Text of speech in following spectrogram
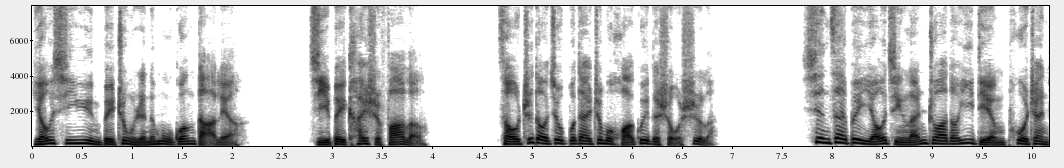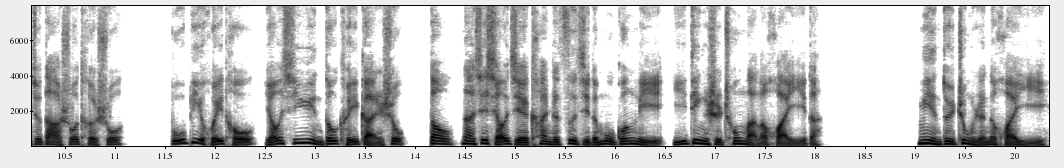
姚希韵被众人的目光打量，脊背开始发冷。早知道就不戴这么华贵的首饰了，现在被姚锦兰抓到一点破绽就大说特说，不必回头，姚希韵都可以感受。到那些小姐看着自己的目光里，一定是充满了怀疑的。面对众人的怀疑，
